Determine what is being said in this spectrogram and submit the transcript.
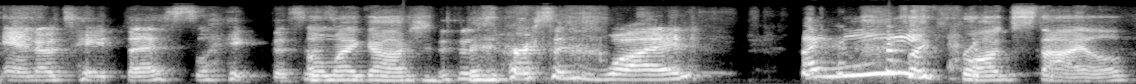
like- annotate this. Like this oh is Oh my gosh, this is that's- person one. i mean it's like frog style,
